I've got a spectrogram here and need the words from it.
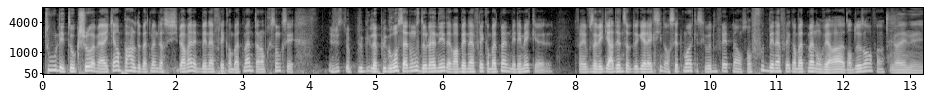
tous les talk-shows américains parlent de Batman vs Superman et de Ben Affleck en Batman. T'as l'impression que c'est juste la plus grosse annonce de l'année d'avoir Ben Affleck en Batman. Mais les mecs, Enfin, vous avez Guardians of the Galaxy dans 7 mois, qu'est-ce que vous nous faites là? On s'en fout de Ben Affleck en Batman, on verra dans 2 ans. Enfin, Ouais, mais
